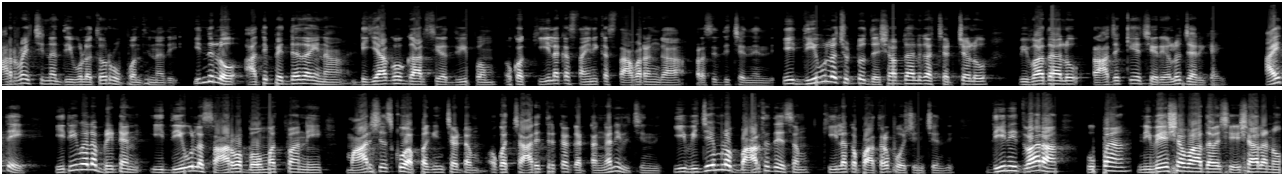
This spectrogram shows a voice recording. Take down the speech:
అరవై చిన్న దీవులతో రూపొందినది. ఇందులో అతి పెద్దదైన డియాగో గార్సియా ద్వీపం ఒక కీలక సైనిక స్థావరంగా ప్రసిద్ధి చెందింది. ఈ దీవుల చుట్టూ దశాబ్దాలుగా చర్చలు వివాదాలు రాజకీయ చర్యలు జరిగాయి. అయితే ఇటీవల బ్రిటన్ ఈ దీవుల సార్వభౌమత్వాన్ని మారిషస్కు అప్పగించటం ఒక చారిత్రక ఘట్టంగా నిలిచింది. ఈ విజయంలో భారతదేశం కీలక పాత్ర పోషించింది. దీని ద్వారా ఉప నివేశవాద శేషాలను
